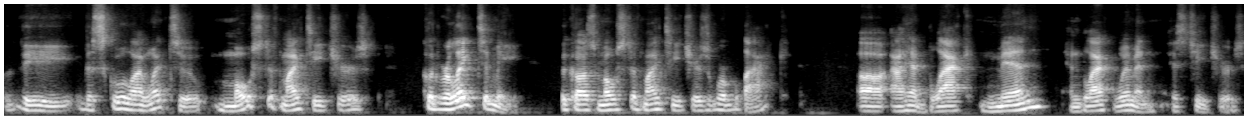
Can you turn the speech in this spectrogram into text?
the the school I went to, most of my teachers could relate to me because most of my teachers were black. Uh, I had black men and black women as teachers,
